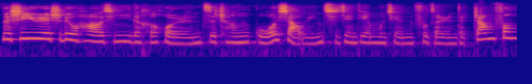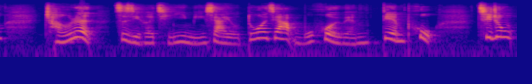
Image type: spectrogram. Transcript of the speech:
那十一月十六号，秦毅的合伙人自称国小云旗舰店目前负责人的张峰承认，自己和秦毅名下有多家无货源店铺，其中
